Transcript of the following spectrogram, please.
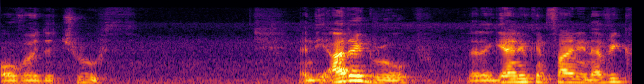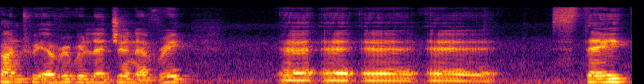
over the truth. And the other group, that again you can find in every country, every religion, every Uh, uh, uh, state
